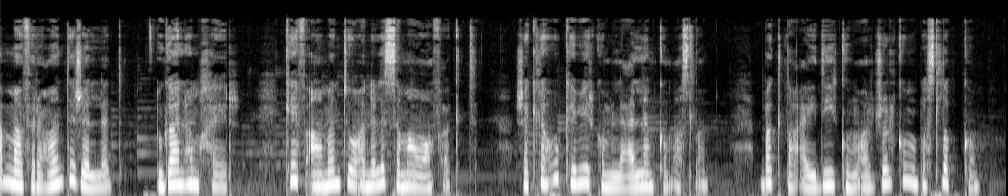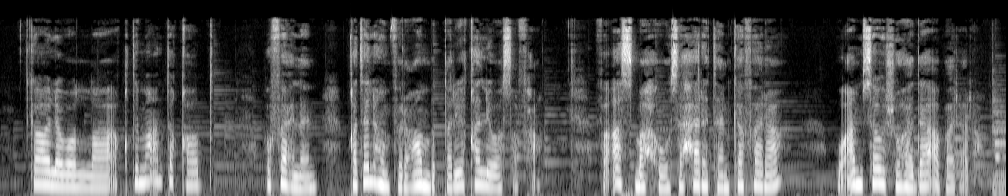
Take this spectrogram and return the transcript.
أما فرعون تجلد وقال لهم خير. كيف آمنتوا؟ وأنا لسه ما وافقت. شكله كبيركم اللي علمكم أصلا. بقطع أيديكم وأرجلكم وبصلبكم. قال والله أقضي ما أنت قاض وفعلا قتلهم فرعون بالطريقة اللي وصفها. فأصبحوا سحرة كفرة وأمسوا شهداء بررة.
